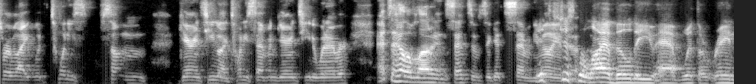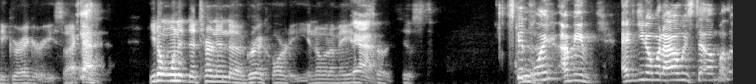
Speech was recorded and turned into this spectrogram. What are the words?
for like with 20 something guaranteed, like 27 guaranteed or whatever. That's a hell of a lot of incentives to get 70 it's million. just though. the liability you have with a Randy Gregory. So I Yeah. You don't want it to turn into Greg Hardy. You know what I mean? Yeah. So it's just It's a good point. I mean, and you know what I always tell mother.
